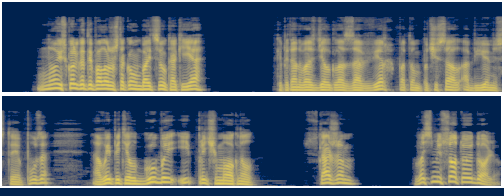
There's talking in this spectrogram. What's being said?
— Ну и сколько ты положишь такому бойцу, как я? Капитан воздел глаза вверх, потом почесал объемистое пузо, а выпятил губы и причмокнул. — Скажем, восьмисотую долю.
